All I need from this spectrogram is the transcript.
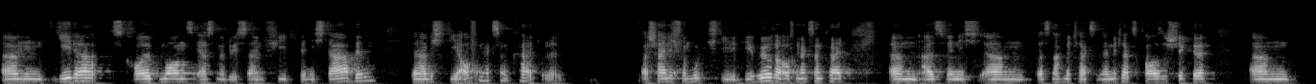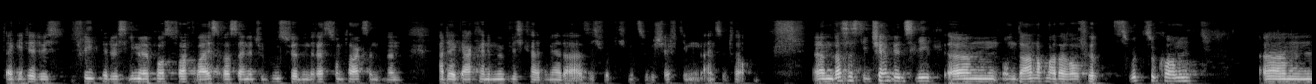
Ähm, jeder scrollt morgens erstmal durch seinen Feed. Wenn ich da bin, dann habe ich die Aufmerksamkeit oder wahrscheinlich vermutlich die, die höhere Aufmerksamkeit, ähm, als wenn ich ähm, das nachmittags in der Mittagspause schicke. Ähm, da geht er durch, fliegt er durchs E-Mail-Postfach, weiß, was seine To-Dos für den Rest vom Tag sind, und dann hat er gar keine Möglichkeit mehr, da sich wirklich mit zu beschäftigen und einzutauchen. Ähm, was ist die Champions League? Ähm, um da nochmal darauf zurückzukommen, ähm,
